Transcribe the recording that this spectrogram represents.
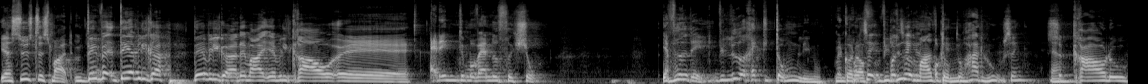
Jeg synes, det er smart. Men det, det, jeg ville gøre, det, jeg ville gøre, det var, jeg ville grave... Øh, Er det ikke, det må være noget friktion. Jeg ved det ikke. Vi lyder rigtig dumme lige nu. Men prøv at tænke- vi prøv lyder meget okay, dumme. Du har et hus, ikke? Ja. Så graver du...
